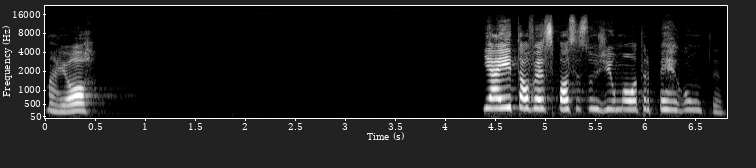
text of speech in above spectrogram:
maior. E aí talvez possa surgir uma outra pergunta.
